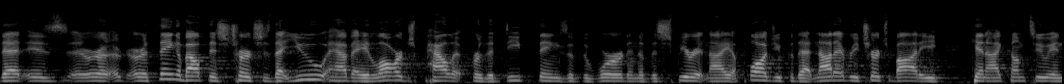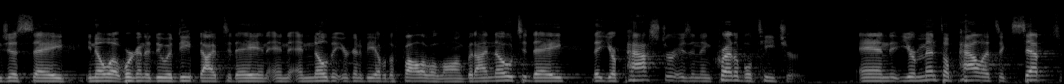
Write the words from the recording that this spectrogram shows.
that is, or, or, a thing about this church is that you have a large palate for the deep things of the word and of the spirit, and I applaud you for that. Not every church body can I come to and just say, you know what, we're going to do a deep dive today and, and, and know that you're going to be able to follow along. But I know today that your pastor is an incredible teacher and your mental palates accept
